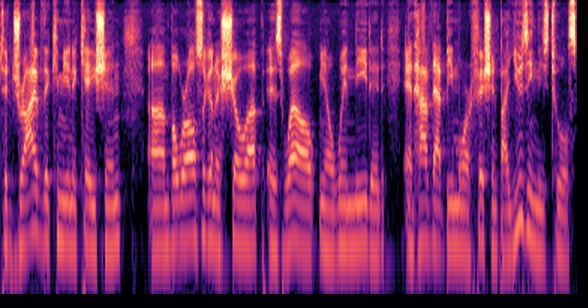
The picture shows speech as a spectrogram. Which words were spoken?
to drive the communication, um, but we're also going to show up as well, you know, when needed, and have that be more efficient by using these tools.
